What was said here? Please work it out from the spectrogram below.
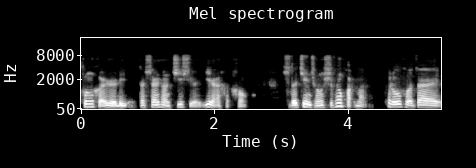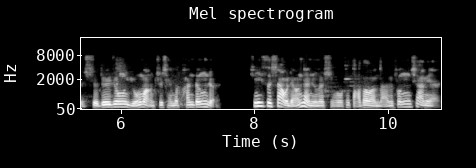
风和日丽，但山上积雪依然很厚，使得进程十分缓慢。克鲁普在雪堆中勇往直前的攀登着。星期四下午两点钟的时候，他达到了南峰下面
